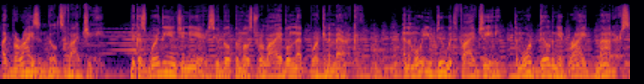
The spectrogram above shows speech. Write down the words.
like Verizon builds 5G because we're the engineers who built the most reliable network in America. And the more you do with 5G, the more building it right matters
